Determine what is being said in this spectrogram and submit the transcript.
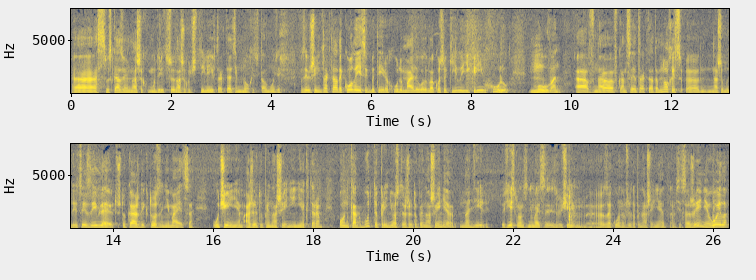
э, с высказыванием наших мудрецов, наших учителей в трактате Мнохис в Талмуде, в завершении трактата, «Кола исик бетейра худу, майла вола вакосу килу и крив хулу». Муван. А в, на- в конце трактата Мнохис э, наши мудрецы заявляют, что каждый, кто занимается учением о жертвоприношении некоторым, он как будто принес это жертвоприношение на деле. То есть, если он занимается изучением э, законов жертвоприношения там, всесожжения, ойла,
